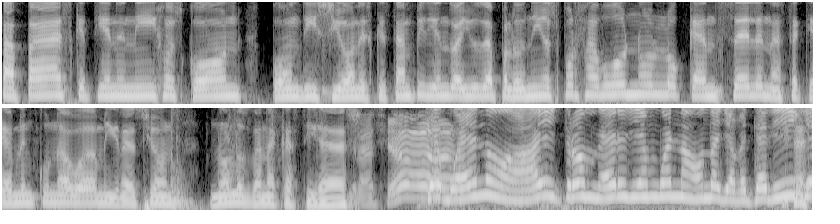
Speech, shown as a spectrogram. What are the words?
papás que tienen hijos con condiciones, que están pidiendo ayuda para los niños, por favor no lo cancelen hasta que hablen con una abogada de migración. No los van a castigar. Gracias. Qué bueno, ay, Trump, eres bien buena onda, ya te dije,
